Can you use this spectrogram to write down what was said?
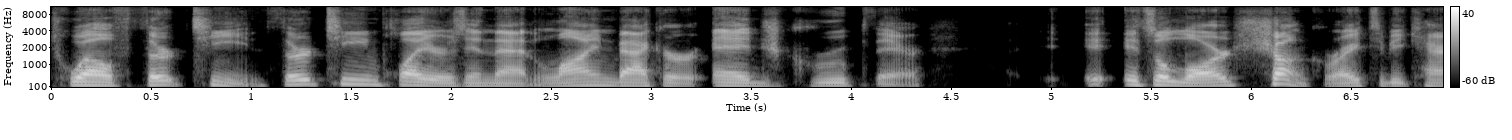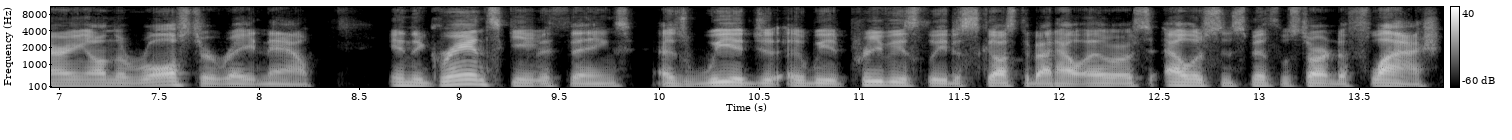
12, 13, 13 players in that linebacker edge group there it's a large chunk, right, to be carrying on the roster right now. In the grand scheme of things, as we had uh, we had previously discussed about how Elerson Smith was starting to flash,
